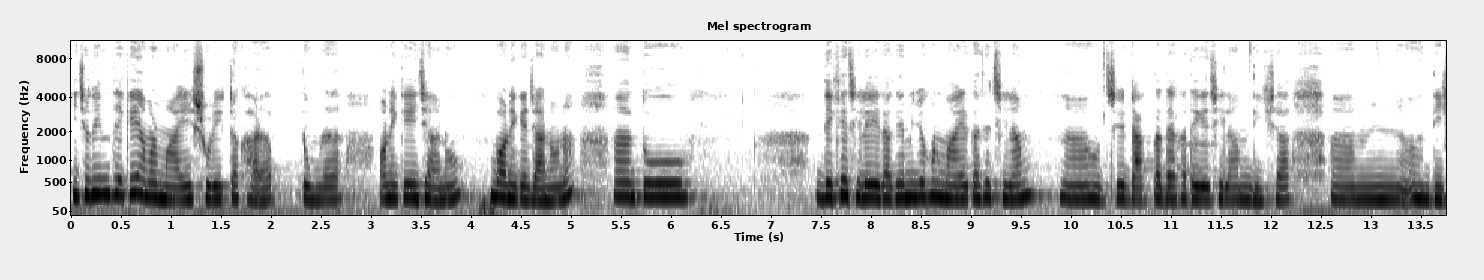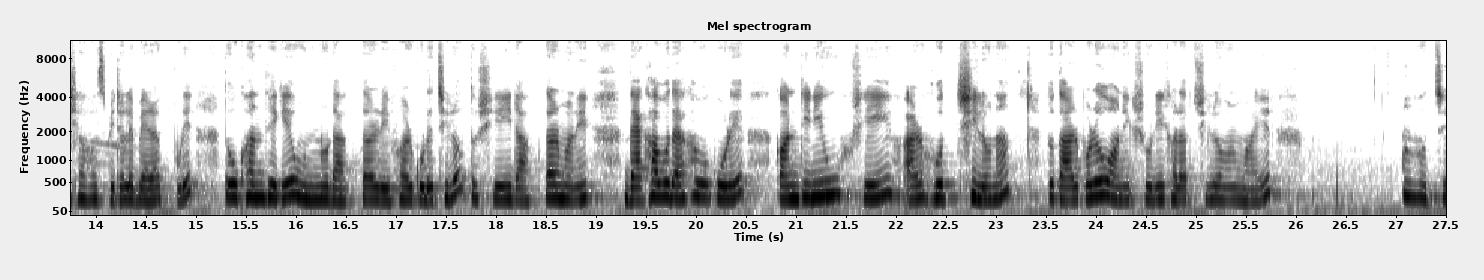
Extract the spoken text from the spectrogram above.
কিছুদিন থেকেই আমার মায়ের শরীরটা খারাপ। তোমরা অনেকেই জানো বা অনেকে জানো না। তো দেখেছিলে, এর আগে আমি যখন মায়ের কাছে ছিলাম হচ্ছে ডাক্তার দেখাতে গেছিলাম দিশা দিশা হসপিটালে ব্যারাকপুরে, তো ওখান থেকে অন্য ডাক্তার রেফার করেছিল, তো সেই ডাক্তার মানে দেখাবো দেখাবো করে কন্টিনিউ সেই আর হচ্ছিল না, তো তারপরেও অনেক শরীর খারাপ ছিল আমার মায়ের। হচ্ছে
